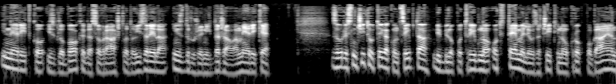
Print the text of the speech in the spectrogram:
in neredko iz globokega sovraštva do Izraela in Združenih držav Amerike. Za uresničitev tega koncepta bi bilo potrebno od temeljev začeti na okrog pogajanj,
